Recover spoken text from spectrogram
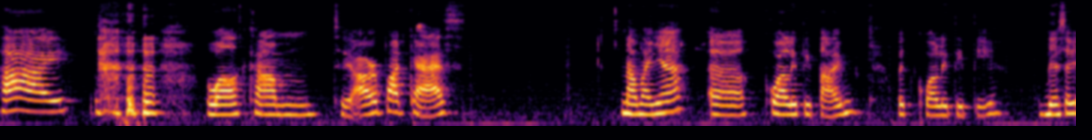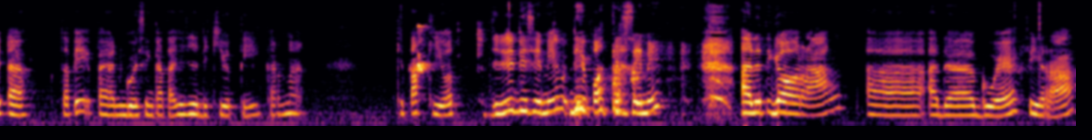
Hi, welcome to our podcast. Namanya uh, Quality Time with Quality Tea. Biasa, eh, tapi pengen gue singkat aja jadi cutie karena kita cute. Jadi di sini di podcast ini ada tiga orang. Uh, ada gue, Vira,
